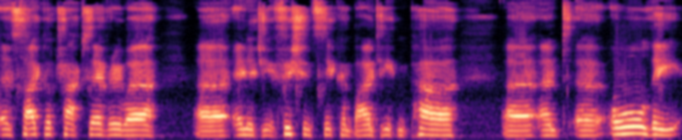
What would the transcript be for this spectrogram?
uh, cycle tracks everywhere, uh, energy efficiency, combined heat and power, uh, and all the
